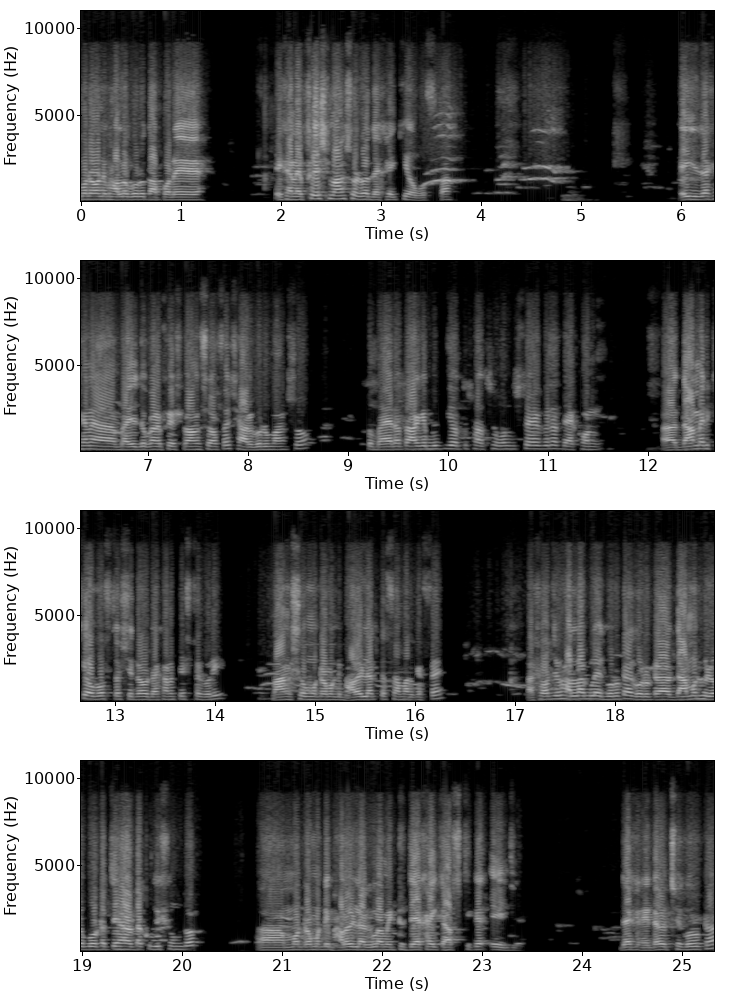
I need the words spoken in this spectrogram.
মোটামুটি ভালো গরু তারপরে এখানে ফ্রেশ মাংসটা দেখাই কি অবস্থা। এই যে দেখেন ভাইয়ের দোকানে ফ্রেশ মাংস আছে ষাড় গরুর মাংস। তো ভাইরা তো আগে বিক্রি হতো সাতশো পঞ্চাশ টাকা করে তো এখন দামের কি অবস্থা সেটাও দেখানোর চেষ্টা করি। মাংস মোটামুটি ভালোই লাগতেছে আমার কাছে। আর সবচেয়ে ভালো লাগল এই গরুটা গরুটা দামর হলো গরুটার চেহারাটা খুবই সুন্দর। মোটামুটি ভালোই লাগল। আমি একটু দেখাই কাছ থেকে। এই যে দেখেন এটা হচ্ছে গরুটা।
